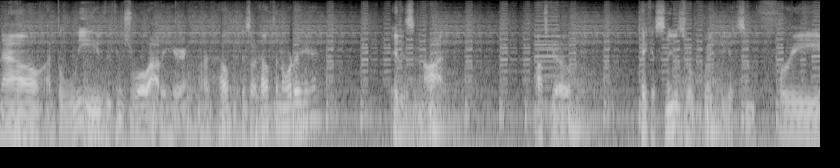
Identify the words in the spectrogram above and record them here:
now I believe we can just roll out of here. Our health is our health in order here? It is not. About to go take a snooze real quick to get some free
